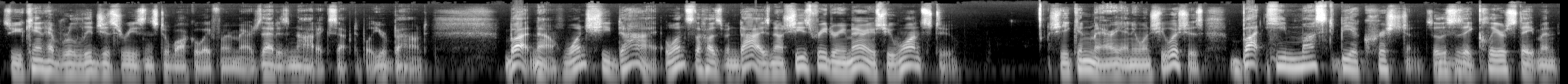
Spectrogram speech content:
So you can't have religious reasons to walk away from a marriage. That is not acceptable. You're bound. But now, once she die, once the husband dies, now she's free to remarry if she wants to. She can marry anyone she wishes, but he must be a Christian. So this is a clear statement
